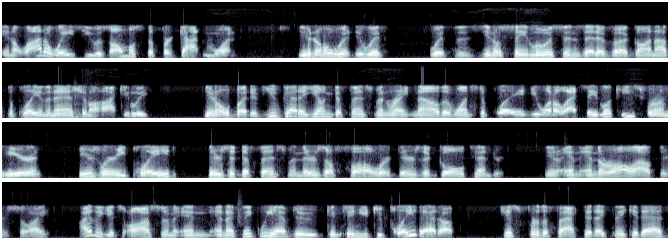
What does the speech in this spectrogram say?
in a lot of ways he was almost the forgotten one. You know, with with with the you know St. Louisans that have uh, gone out to play in the National Hockey League. You know, but if you've got a young defenseman right now that wants to play, and you want to say, look, he's from here, and here's where he played. There's a defenseman. There's a forward. There's a goaltender. You know, and and they're all out there. So I I think it's awesome, and and I think we have to continue to play that up, just for the fact that I think it adds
